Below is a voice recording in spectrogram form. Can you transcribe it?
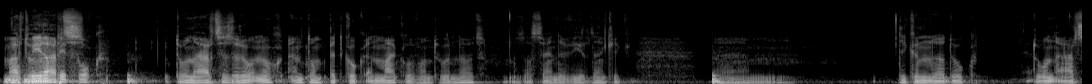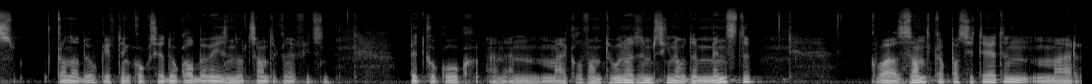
Maar Toon Aerts is er ook nog, en Tom Pitcock en Michael van Toornhout. Dus dat zijn de vier, denk ik. Ehm, die kunnen dat ook. Toon Aerts kan dat ook, heeft in Kokzijde ook al bewezen door het zand te kunnen fietsen. Pitcock ook. En, en Michael van Toornhout is misschien nog de minste qua zandcapaciteiten, maar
